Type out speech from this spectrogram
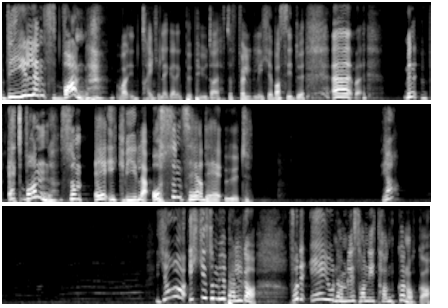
hvilens vann Du trenger ikke legge deg på puta. Selvfølgelig ikke. Bare sitt, du. Eh, men et vann som er i hvile, åssen ser det ut? Ja, ja, ikke så mye belger. For det er jo nemlig sånn i tankene våre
